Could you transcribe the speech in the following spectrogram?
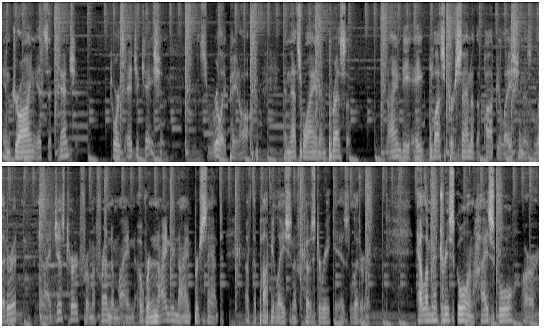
in drawing its attention towards education. It's really paid off. And that's why an impressive 98 plus percent of the population is literate. And I just heard from a friend of mine over 99% of the population of Costa Rica is literate. Elementary school and high school are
